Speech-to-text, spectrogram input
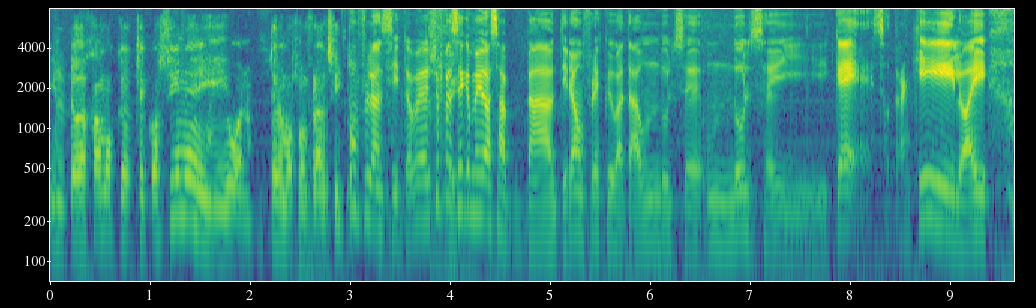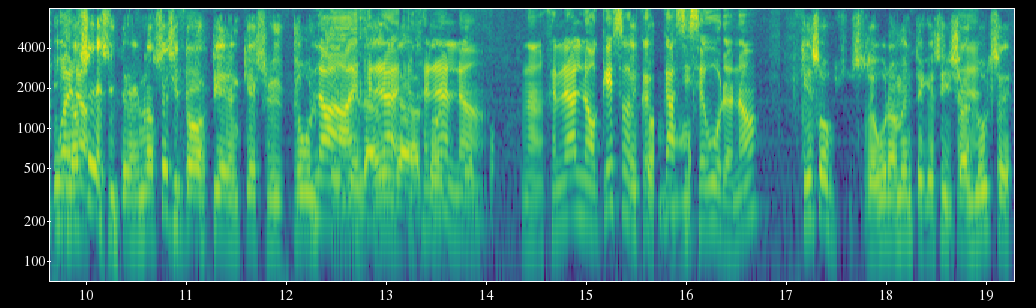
y lo dejamos que se cocine y bueno, tenemos un flancito. Un flancito. Yo pensé que me ibas a, tirar un fresco y bata, un dulce, un dulce y queso, tranquilo ahí. bueno, no sé si no sé si todos tienen queso y dulce. No, en general, en general no. No, en general no, queso casi seguro, ¿no? Queso seguramente que sí, ya el eh. dulce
